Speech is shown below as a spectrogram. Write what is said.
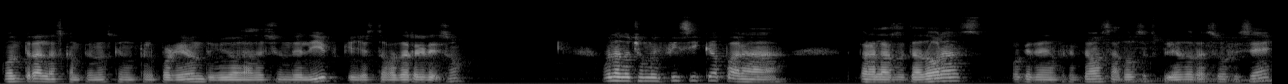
contra las campeonas que nunca le perdieron debido a la lesión de Liv, que ya estaba de regreso. Una lucha muy física para, para las retadoras, porque te enfrentabas a dos expeleadoras UFC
